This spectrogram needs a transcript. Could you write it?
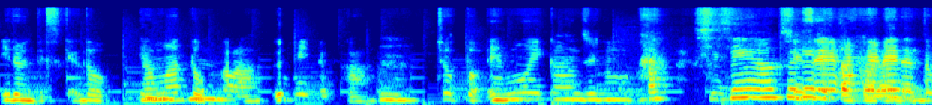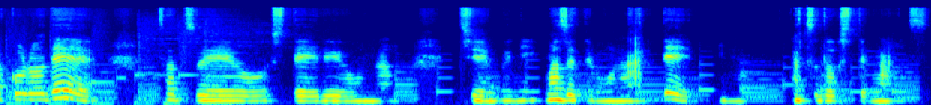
いるんですけど山とか海とかうん。ちょっとエモい感じのあ自然あふ自然あれるところでふれるところで撮影をしているようなチームに混ぜてもらって今活動してます。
